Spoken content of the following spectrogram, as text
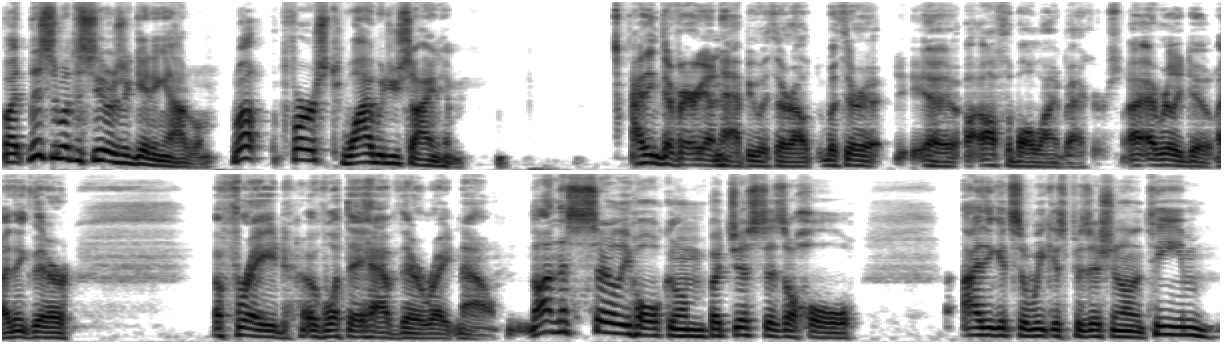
But this is what the Steelers are getting out of him. Well, first, why would you sign him? I think they're very unhappy with their out with their uh, off the ball linebackers. I, I really do. I think they're afraid of what they have there right now. Not necessarily Holcomb, but just as a whole. I think it's the weakest position on the team.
